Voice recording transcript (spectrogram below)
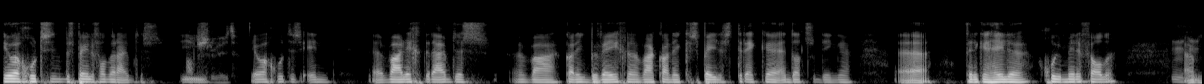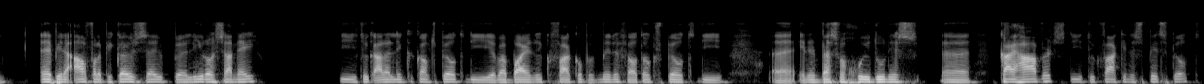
heel erg goed is in het bespelen van de ruimtes. Die Absoluut. heel erg goed is in waar liggen de ruimtes, waar kan ik bewegen, waar kan ik spelers trekken en dat soort dingen. Vind ik een hele goede middenvelder. Mm -hmm. um, en heb je in de aanval heb je keuzes. Je hebt uh, Leroy Sané. Die natuurlijk aan de linkerkant speelt. Die bij Bayern natuurlijk vaak op het middenveld ook speelt. Die uh, in een best wel goede doen is. Kai Havertz. Die natuurlijk vaak in de spits speelt.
